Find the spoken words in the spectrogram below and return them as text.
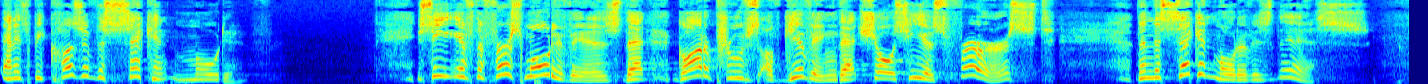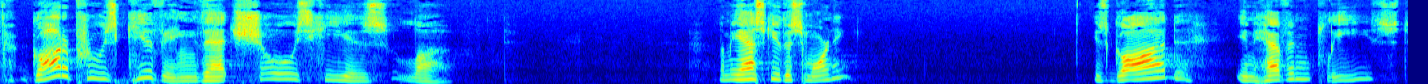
And it's because of the second motive. You see, if the first motive is that God approves of giving that shows He is first, then the second motive is this God approves giving that shows He is loved. Let me ask you this morning Is God in heaven pleased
